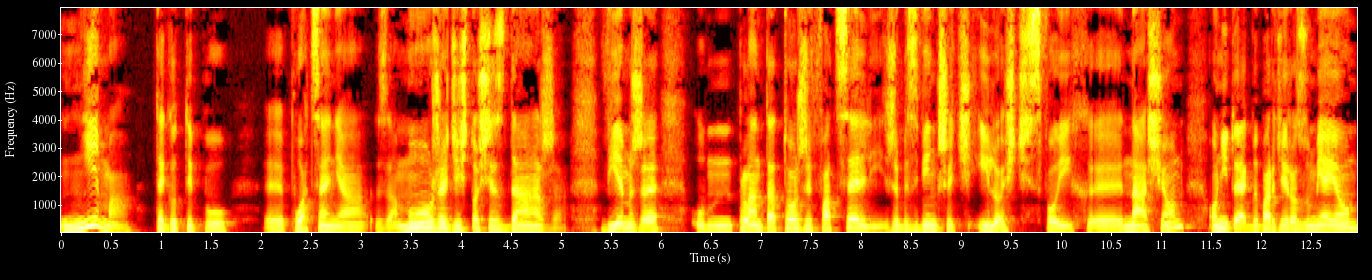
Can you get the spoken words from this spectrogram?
nie ma tego typu płacenia za, może gdzieś to się zdarza. Wiem, że um, plantatorzy faceli, żeby zwiększyć ilość swoich e, nasion, oni to jakby bardziej rozumieją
